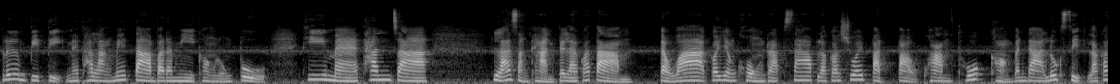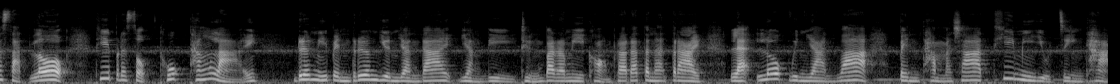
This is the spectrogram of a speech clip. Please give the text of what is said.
ปลื้มปิติในพลังเมตตาบารมีของหลวงปู่ ที่แม้ท่านจะ ละสังขารไปแล้วก็ตาม แต่ว่าก็ยังคงรับทราบแล้วก็ช่วยปัดเป่าความทุกข์ของบรรดาลูกศิษย์แล้วก็สัตว์โลกที่ประสบทุกข์ทั้งหลาย เรื่องนี้เป็นเรื่องยืนยันได้อย่างดีถึงบารมีของพระรัตนตรยัย และโลกวิญญาณว่าเป็นธรรมชาติที่มีอยู่จริงค่ะ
